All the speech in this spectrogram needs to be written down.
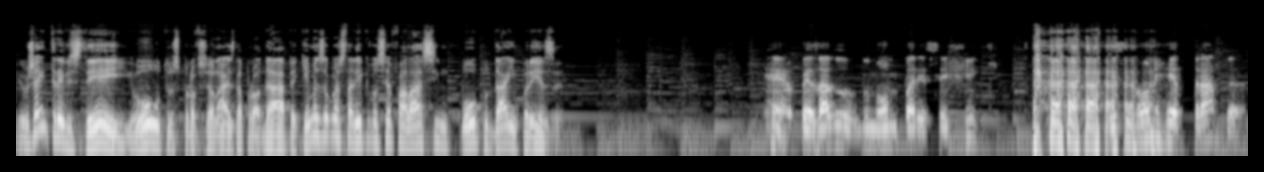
Eu já entrevistei outros profissionais da Prodap aqui, mas eu gostaria que você falasse um pouco da empresa. É, apesar do, do nome parecer chique, esse nome retrata,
